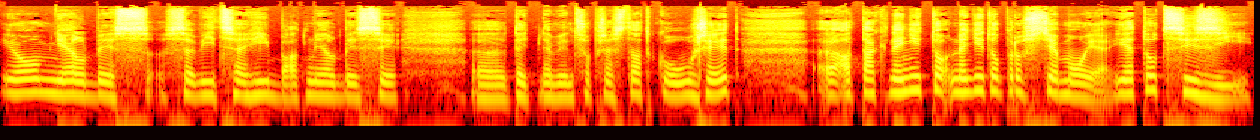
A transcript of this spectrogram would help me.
jo, měl bys se více hýbat, měl bys si, eh, teď nevím, co přestat kouřit, eh, a tak není to, není to prostě moje, je to cizí.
